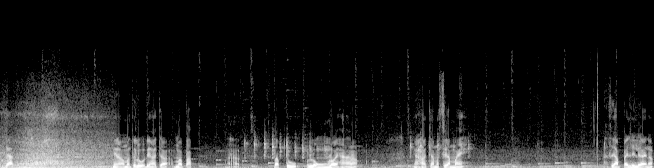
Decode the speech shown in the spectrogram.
งจัด นี่เนาะมันทะลุเดี๋ยวเราจะมาปรับปรับตูลงลอยหาเนาะแล้วเราจะมาเสื่อมไหมเสื่อมไปเรื่อยๆเนาะ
